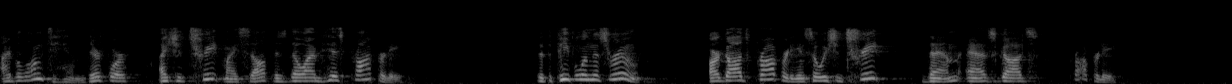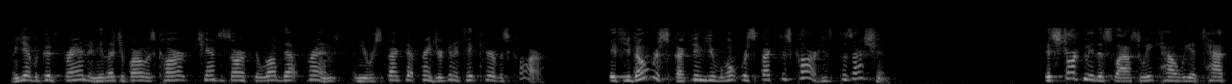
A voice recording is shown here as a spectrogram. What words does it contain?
I belong to Him. Therefore, I should treat myself as though I'm His property. That the people in this room are God's property, and so we should treat them as God's property. And you have a good friend and he lets you borrow his car, chances are if you love that friend and you respect that friend, you're going to take care of his car. If you don't respect him, you won't respect his car, his possession. It struck me this last week how we attach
